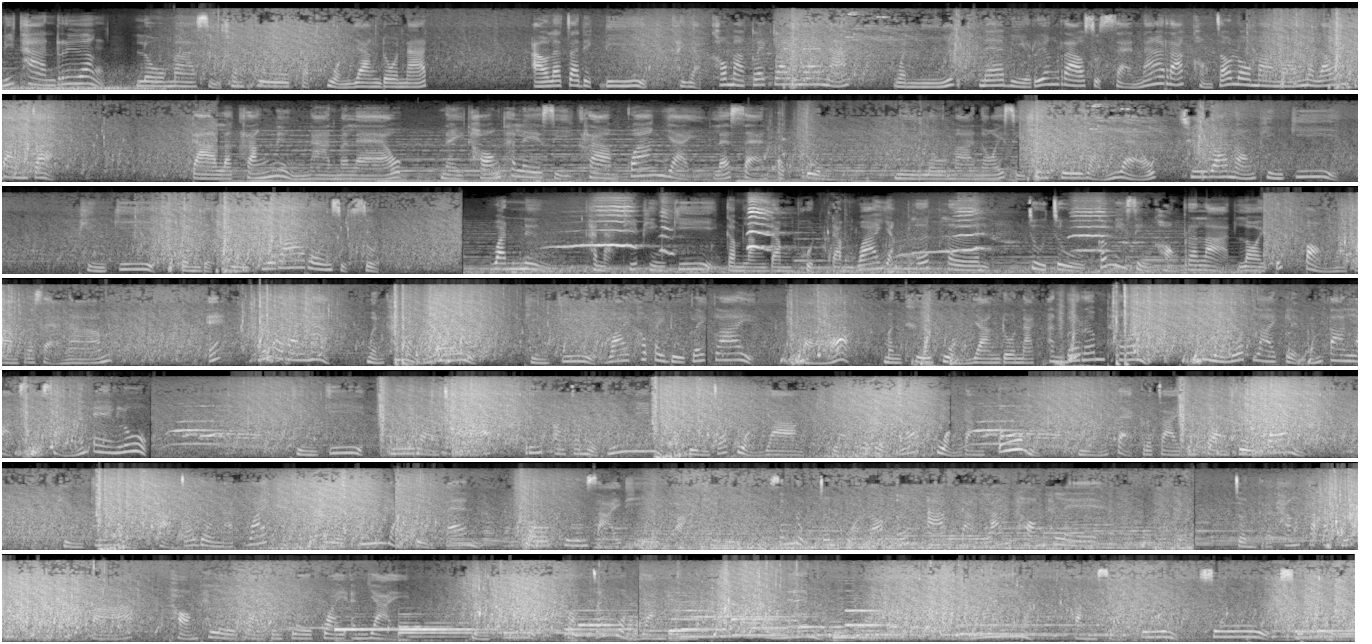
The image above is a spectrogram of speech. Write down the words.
นิทานเรื่อง โลมาสีชมพูกับห่วงยางโดนัท เอาละจ้ะเด็กดี ขยับเข้ามาใกล้ๆแม่นะ วันนี้แม่มีเรื่องราวสุดแสนน่ารักของเจ้าโลมาน้อยมาเล่าให้ฟังจ้ะ กาละครั้งหนึ่งนานมาแล้ว ในท้องทะเลสีครามกว้างใหญ่และแสนอบอุ่น มีโลมาน้อยสีชมพูหวานแหววชื่อว่าน้องพิงกี้ พิงกี้เป็นเด็กดีที่ร่าเริงสุดๆ วันหนึ่ง ขณะที่พิงกี้กำลังดำผุดดำว่ายอย่างเพลิดเพลิน จู่ๆ ก็มีสิ่งของประหลาดลอยตุ๊บป่องมาตามกระแสน้ำ เอ๊ะนั่นอะไรน่ะ เหมือนขนมเลยพิงกี้ว่ายเข้าไปดูใกล้ๆ อ๋อ มันคือห่วงยางโดนัทอันเบอร์เริ่มเทิมที่มีลวดลายเกล็ดน้ำตาลหลากสีสันนั่นเองลูก พิงกี้ไม่รอช้า รีบเอาจมูกนิ่มๆดึงเจ้าห่วงยาง แล้วกระโดดลอดห่วงดังตุ้มหนังแตกกระจายเป็นกองฟูฟ่องพิงกี้พาเจ้าโดนัทว่ายแข่งทะเลคลื่นอย่างตื่นเต้นโตคลื่นสายทีขวาที สนุกจนหัวเราะเอิ๊กอาร์กดังลั่นท้องทะเล จนกระทั่งพระอาทิตย์ลอยขึ้นขอบฟ้า ท้องทะเลกลายเป็นเปลไกวอันใหญ่พิงกี้กดเจ้าห่วงยางโดนัทที่ไว้แน่นแล้วนิ่งฟังเสียงคลื่นสู้สู้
